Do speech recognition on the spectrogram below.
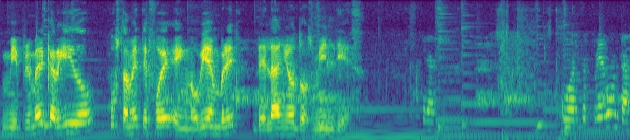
Mi primer carguido justamente fue en noviembre del año 2010. Gracias. Cuarta pregunta.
